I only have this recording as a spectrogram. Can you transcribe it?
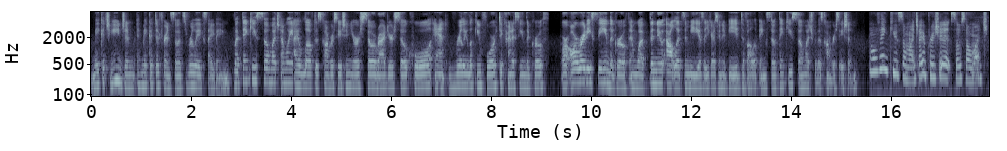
make a change and, and make a difference. So it's really exciting. But thank you so much, Emily. I love this conversation. You're so rad. You're so cool. And really looking forward to kind of seeing the growth or already seeing the growth in what the new outlets and medias that you guys are going to be developing. So thank you so much for this conversation. Well, thank you so much. I appreciate it so, so much.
